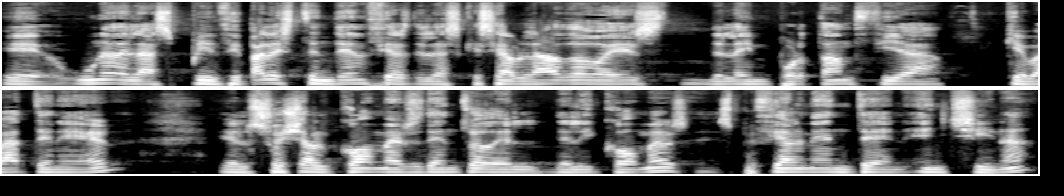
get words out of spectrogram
eh, una de las principales tendencias de las que se ha hablado es de la importancia que va a tener el social commerce dentro del e-commerce, especialmente en, China.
